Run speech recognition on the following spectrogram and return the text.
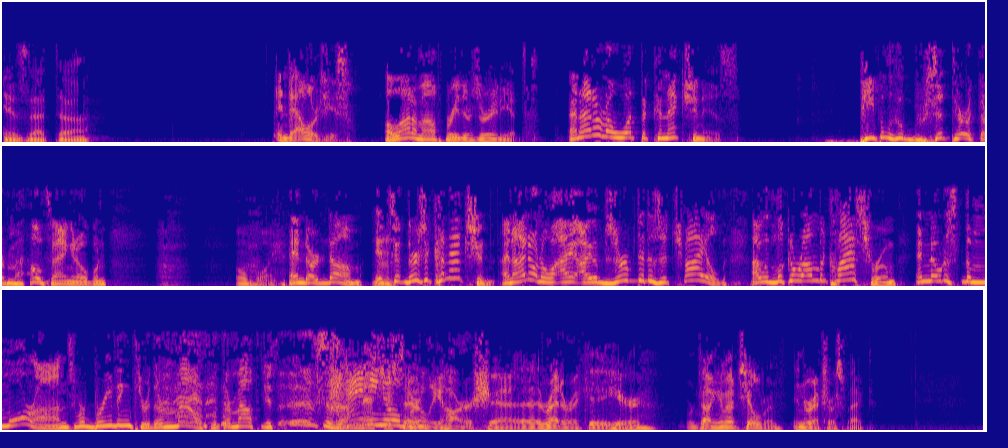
Is that uh, And allergies. a lot of mouth breathers are idiots, and I don't know what the connection is. People who sit there with their mouths hanging open. Oh boy, and are dumb. It's a, there's a connection, and I don't know. I, I observed it as a child. I would look around the classroom and notice the morons were breathing through their mouth with their mouth just This is hanging unnecessarily open. harsh uh, rhetoric here. We're talking about children in retrospect.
